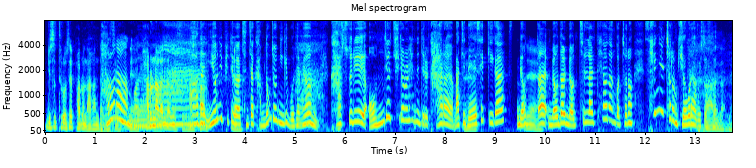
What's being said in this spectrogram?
미스트롯에 바로 나간다고 바로 했어요. 나간 네, 거네요. 바로 나간다고 아. 했어요. 아, 나 이현희 PD가 네. 진짜 감동적인 게 뭐냐면 아. 가수들이 언제 출연을 했는지를 다 알아요. 마치 네. 내 새끼가 몇 네. 달, 몇 월, 며칠 날 태어난 것처럼 생일처럼 기억을 하고 있었어요. 아, 네.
